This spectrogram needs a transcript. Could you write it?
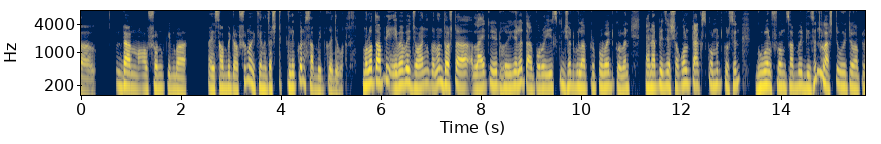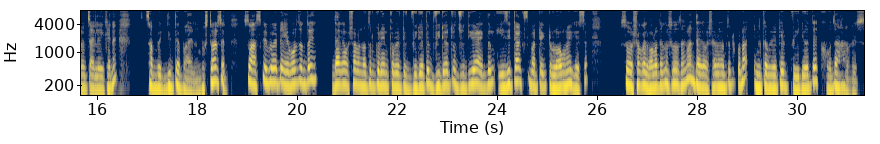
ডান অপশন কিংবা এই সাবমিট অপশন ওইখানে জাস্ট ক্লিক করে সাবমিট করে দেব। মূলত আপনি এভাবে জয়েন করবেন দশটা লাইক রেট হয়ে গেলে তারপর ওই স্ক্রিনশটগুলো আপনি প্রোভাইড করবেন। অ্যান্ড আপনি যে সকল টাস্ক কমপ্লিট করছেন, গুগল ফর্ম সাবমিট দিয়েছেন লাস্টে ওইটাও আপনারা চাইলে এখানে সাবমিট দিতে পারেন। বুঝতে পারছেন? সো আজকের ভিডিওটা এ পর্যন্তই। দেখা সবার নতুন করে ইনফরমেটিভ ভিডিওতে। ভিডিওটা যদিও একদম ইজি টাস্ক বাট একটু লং হয়ে গেছে। সো সকল ভালো থাকবেন, সুস্থ থাকবেন। দেখা সবার নতুন কোনো ইনফরমেটিভ ভিডিওতে। খোদা হাফেজ।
